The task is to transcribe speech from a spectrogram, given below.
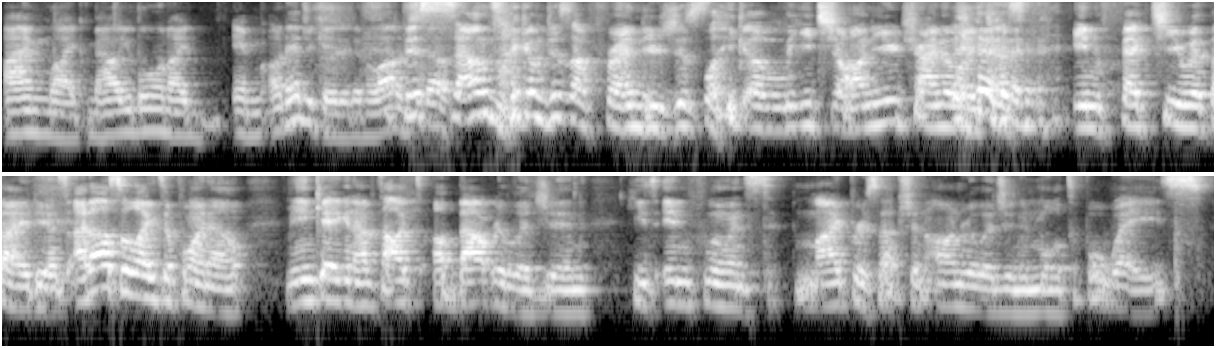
I'm like malleable and I am uneducated in a lot of This stuff. sounds like I'm just a friend who's just like a leech on you, trying to like just infect you with ideas. I'd also like to point out, me and Kagan have talked about religion. He's influenced my perception on religion in multiple ways.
